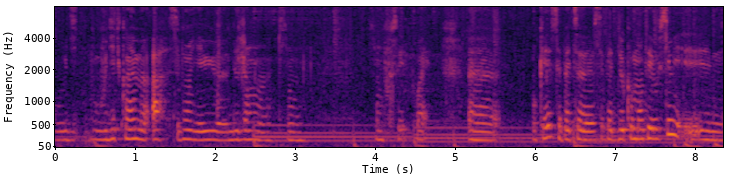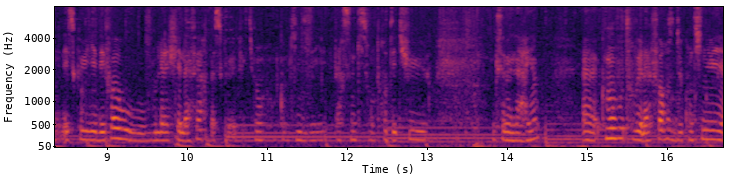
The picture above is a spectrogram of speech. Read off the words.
vous vous dites, quand même Ah, c'est bon, il y a eu des gens qui, ont, qui ont poussé. Ouais. Ok, ça peut, être, euh, ça peut être de commenter aussi, mais euh, est-ce qu'il y a des fois où vous lâchez l'affaire parce que, effectivement, comme tu disais, des personnes qui sont trop têtues et que ça mène à rien Euh, Comment vous trouvez la force de continuer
